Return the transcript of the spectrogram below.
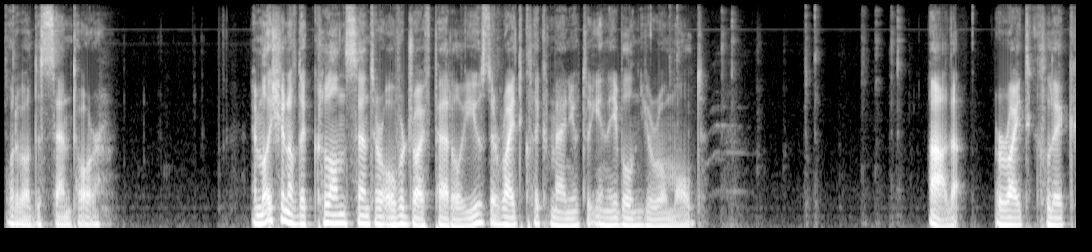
what about the Centaur? Emulation of the Klon Centaur overdrive pedal. Use the right-click menu to enable neural mode. Ah, that right click.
